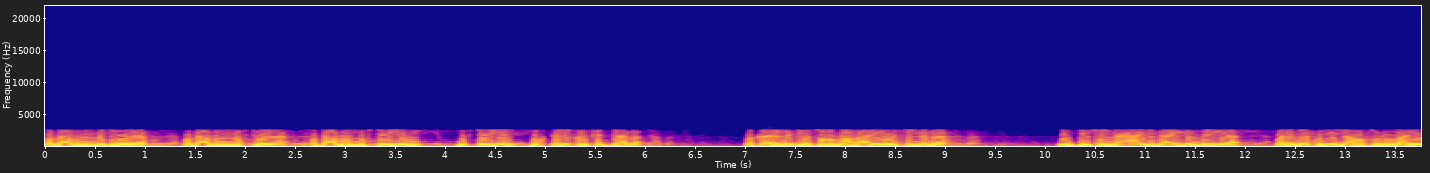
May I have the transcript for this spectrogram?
وبعضهم مجنونا وبعضهم مفتونا وبعضهم مفتريا مفتريا مختلقا كذابا. وكان النبي صلى الله عليه وسلم من تلك المعائب بعيدا بريئا ولم يكن إلا رسول الله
